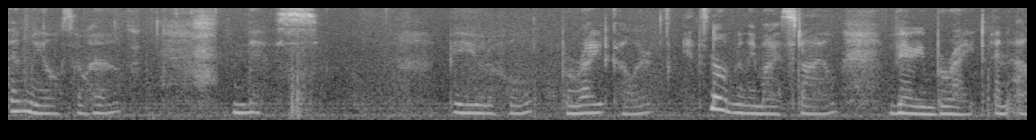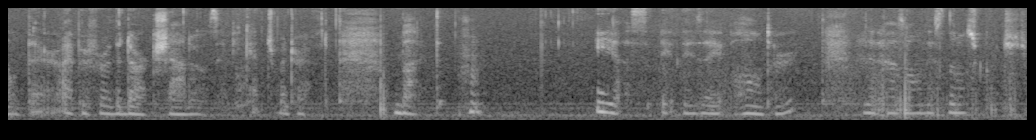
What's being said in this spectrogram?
then we also have this beautiful bright color. It's not really my style, very bright and out there. I prefer the dark shadows if you catch my drift. But yes, it is a halter and it has all this little scratch.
